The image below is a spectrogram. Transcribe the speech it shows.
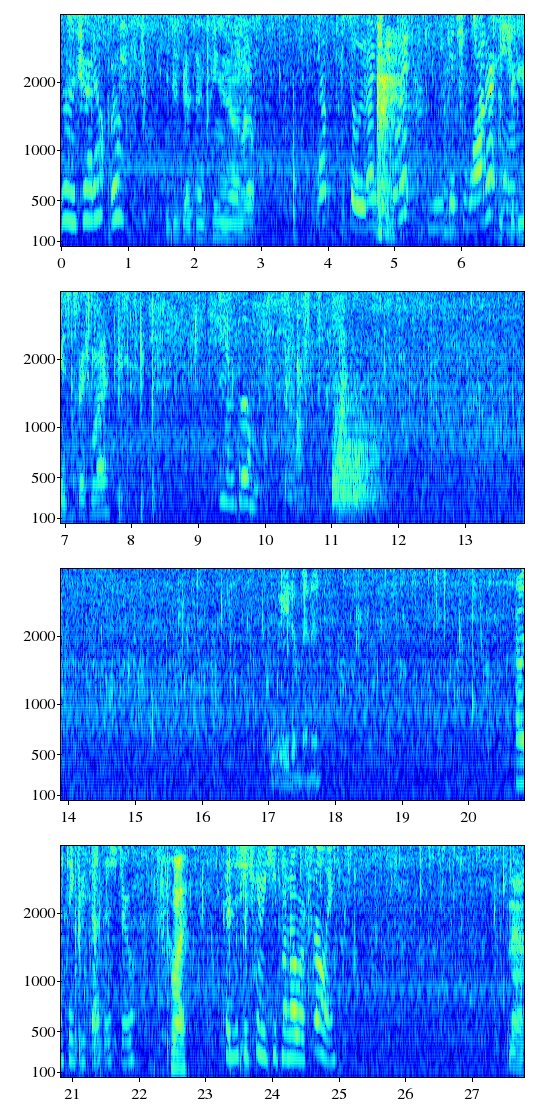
You wanna try it out, bro? You just got done cleaning it all up. Yep. So you unscrew it, and you get your water, The chicken and, gets the fresh water. and boom. Wait a minute. I don't think you thought this through. Why? Because it's just going to keep on overflowing. Nah.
